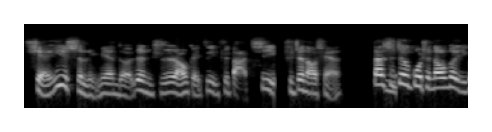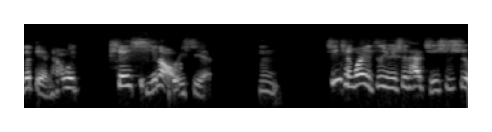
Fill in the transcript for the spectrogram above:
潜意识里面的认知，然后给自己去打气，去挣到钱。但是这个过程当中的一个点，它会偏洗脑一些。嗯，金钱关系咨询师他其实是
